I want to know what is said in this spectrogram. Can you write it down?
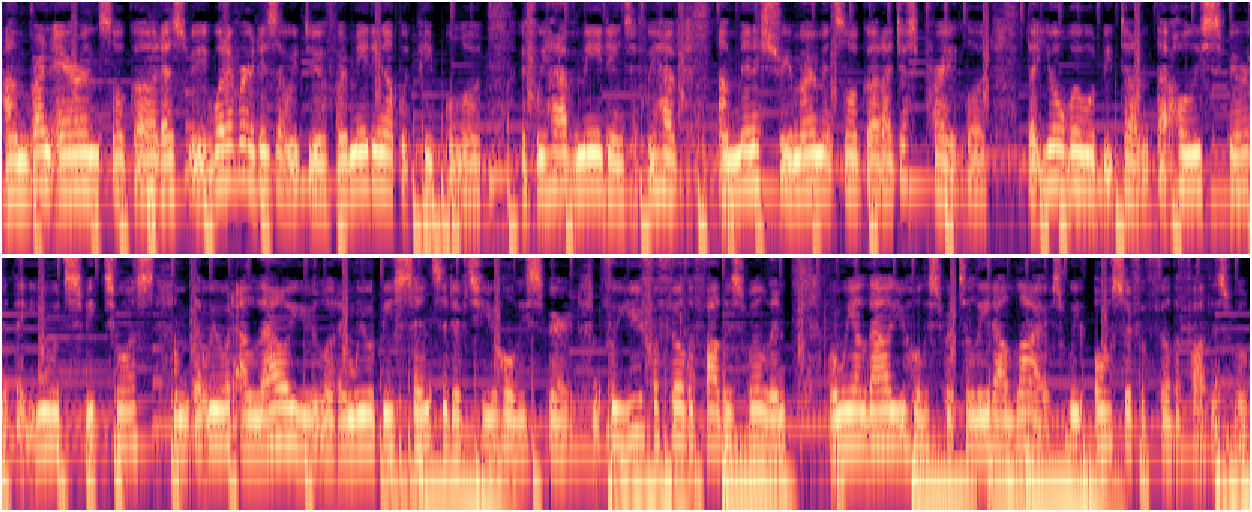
um, run errands, Lord God, as we, whatever it is that we do, if we're meeting up with people, Lord, if we have meetings, if we have um, ministry moments, Lord God, I just pray, Lord, that your will would be done, that Holy Spirit, that you would speak to us, um, that we would allow you, Lord, and we would be sensitive to you, Holy Spirit. For you fulfill the Father's will, and when we allow you, Holy Spirit, to lead our lives, we also fulfill the Father's will.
